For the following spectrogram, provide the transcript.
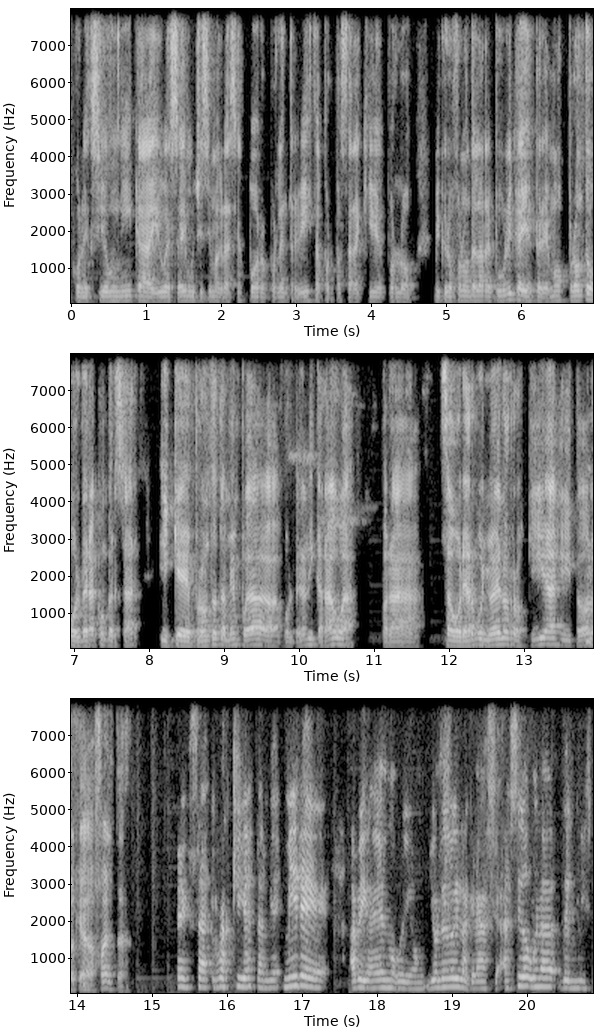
Conexión Nica y USA. Muchísimas gracias por, por la entrevista, por pasar aquí por los micrófonos de la República y esperemos pronto volver a conversar y que pronto también pueda volver a Nicaragua para saborear buñuelos, rosquillas y todo lo que haga falta. Exacto, rosquillas también. Mire, Abigail Mogollón, yo le doy la gracia. Ha sido una de mis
